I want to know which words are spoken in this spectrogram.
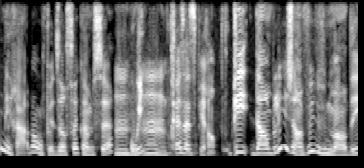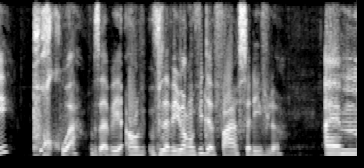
admirables, on peut dire ça comme ça. Mm-hmm. Oui, très inspirant. Puis d'emblée, j'ai envie de vous demander pourquoi vous avez, vous avez eu envie de faire ce livre-là? Euh,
